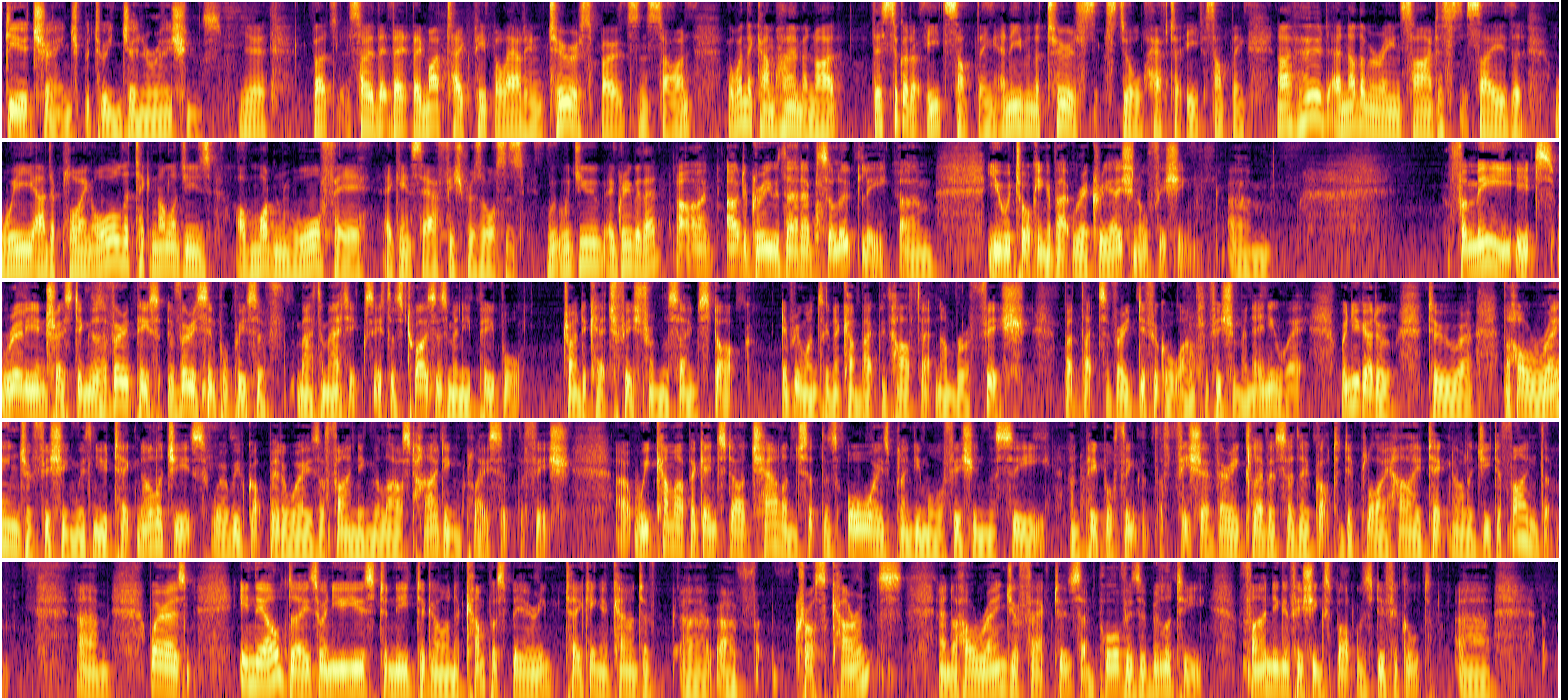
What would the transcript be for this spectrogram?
gear change between generations. Yeah, but so that they, they might take people out in tourist boats and so on, but when they come home at night, they've still got to eat something, and even the tourists still have to eat something. Now, I've heard another marine scientist say that we are deploying all the technologies of modern warfare against our fish resources. W- would you agree with that? Oh, I'd, I'd, agree with that absolutely. Um, you were talking about recreational fishing. Um, for me, it's really interesting. There's a very piece, a very simple piece of mathematics. If there's twice as many people trying to catch fish from the same stock, everyone's going to come back with half that number of fish. But that's a very difficult one for fishermen anyway. When you go to to uh, the whole range of fishing with new technologies, where we've got better ways of finding the last hiding place of the fish, uh, we come up against our challenge that there's always plenty more fish in the sea, and people think that the fish are very clever, so they've got to deploy high technology to find them. Um, whereas in the old days, when you used to need to go on a compass bearing, taking account of, uh, of cross currents and a whole range of factors and poor visibility, finding a fishing spot was difficult. Uh,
